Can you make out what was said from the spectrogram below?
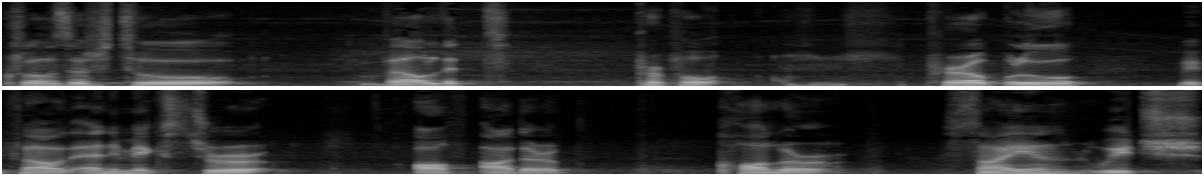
closer to violet, purple, pearl blue, without any mixture of other color. Cyan, which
